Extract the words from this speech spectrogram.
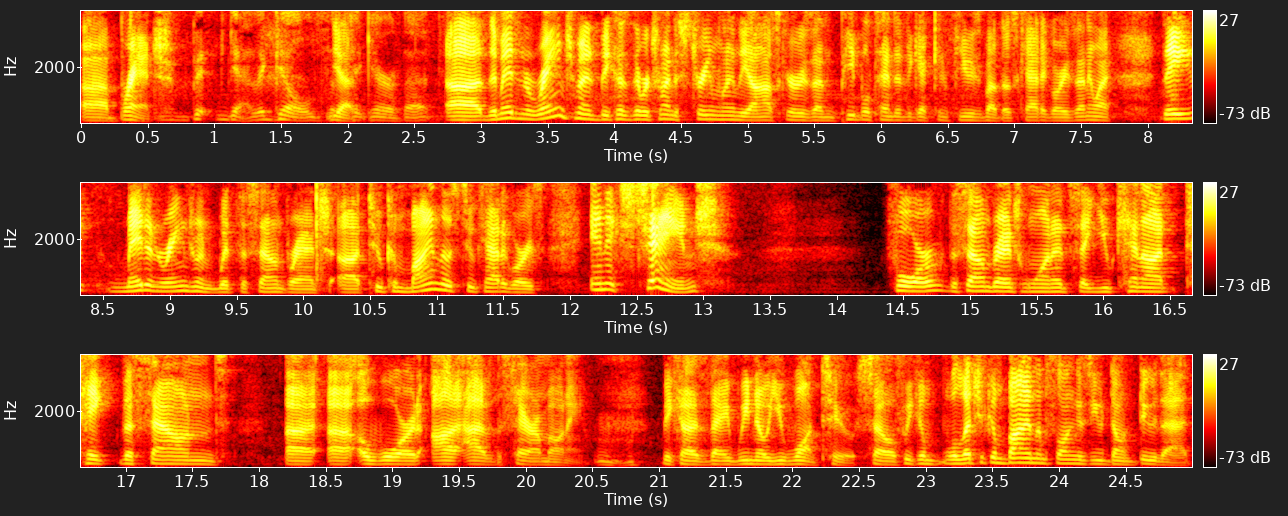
uh, branch. Yeah, the guilds that Yeah. take care of that. Uh, they made an arrangement because they were trying to streamline the Oscars, and people tended to get confused about those categories. Anyway, they made an arrangement with the sound branch uh, to combine those two categories in exchange for the sound branch wanted to say you cannot take the sound uh, uh, award out, out of the ceremony because they we know you want to. So if we can, we'll let you combine them as long as you don't do that.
